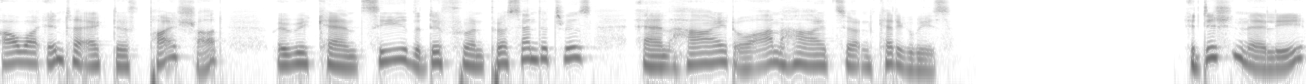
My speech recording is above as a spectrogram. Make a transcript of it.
our interactive pie chart where we can see the different percentages and hide or unhide certain categories. Additionally,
